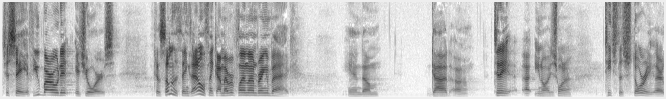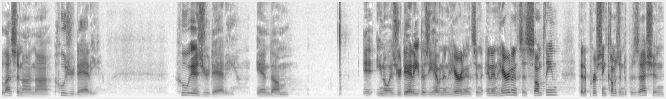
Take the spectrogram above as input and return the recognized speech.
Just say, if you borrowed it, it's yours. Because some of the things I don't think I'm ever planning on bringing back. And um, God, uh, today, uh, you know, I just want to teach the story, or lesson on uh, who's your daddy. Who is your daddy? And, um, it, you know, is your daddy, does he have an inheritance? And an inheritance is something that a person comes into possession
